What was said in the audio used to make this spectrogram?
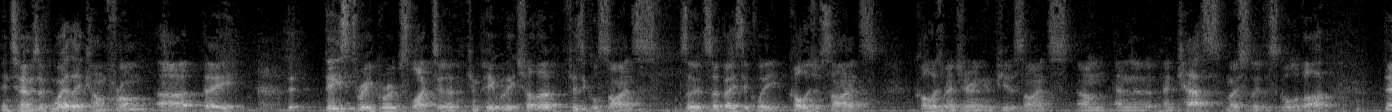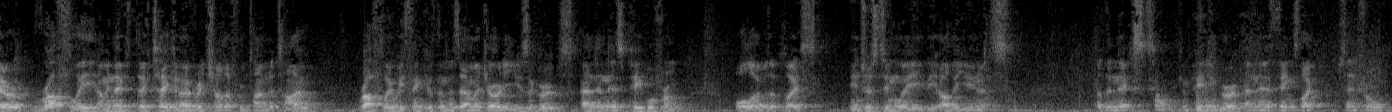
In terms of where they come from, uh, they, th these three groups like to compete with each other. Physical science, so, so basically College of Science, College of Engineering and Computer Science, um, and, the, and CAS, mostly the School of Art. They're roughly, I mean, they've, they've taken over each other from time to time. Roughly, we think of them as our majority user groups, and then there's people from all over the place. Interestingly, the other units are the next competing group, and they're things like central,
